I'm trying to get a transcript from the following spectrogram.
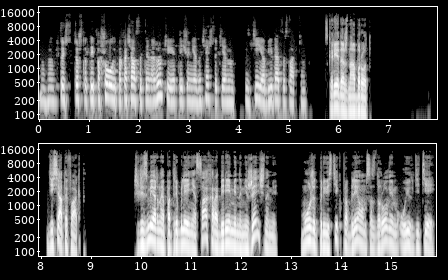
Угу. То есть то, что ты пошел и покачался в тренажерке, это еще не означает, что тебе надо идти и объедаться сладким. Скорее даже наоборот. Десятый факт. Чрезмерное потребление сахара беременными женщинами может привести к проблемам со здоровьем у их детей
